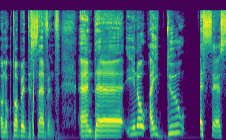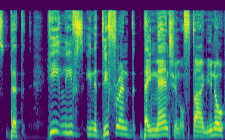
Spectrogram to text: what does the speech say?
on October the 7th. And, uh, you know, I do assess that he lives in a different dimension of time. You know,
